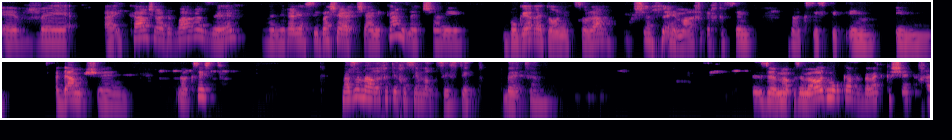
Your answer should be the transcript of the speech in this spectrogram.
אה, והעיקר של הדבר הזה, ונראה לי הסיבה ש, שאני כאן זה שאני בוגרת או ניצולה של מערכת יחסים נרקסיסטית עם, עם אדם שנרקסיסט. מה זה מערכת יחסים נרקסיסטית בעצם? זה, זה מאוד מורכב ובאמת קשה ככה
